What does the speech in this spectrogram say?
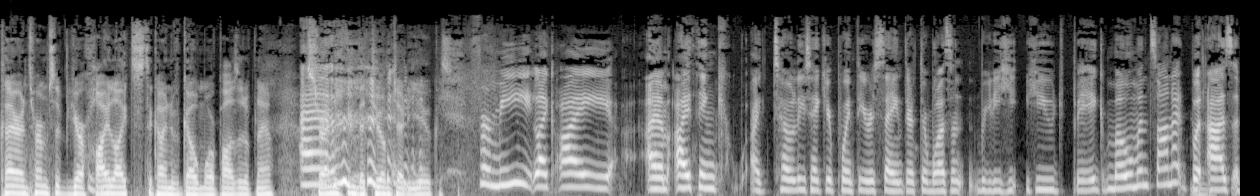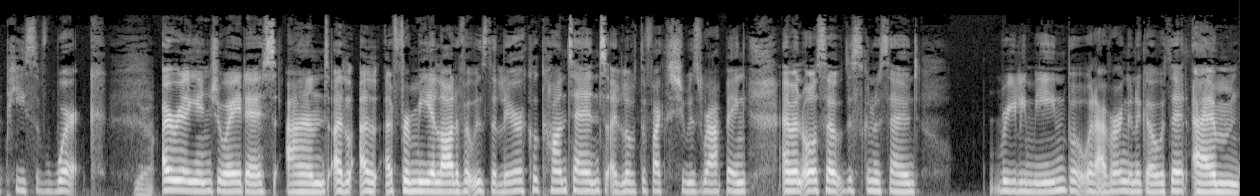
Claire, in terms of your highlights to kind of go more positive now, is there Uh, anything that jumped out of you? 'Cause- For me, like I, um, I think I totally take your point that you were saying that there wasn't really hu- huge big moments on it, but as a piece of work. I really enjoyed it, and I, I- for me, a lot of it was the lyrical content. I loved the fact that she was rapping, um, and also this is going to sound really mean, but whatever. I'm going to go with it. Um,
